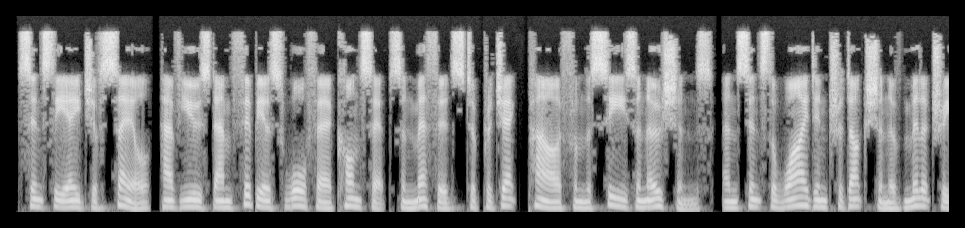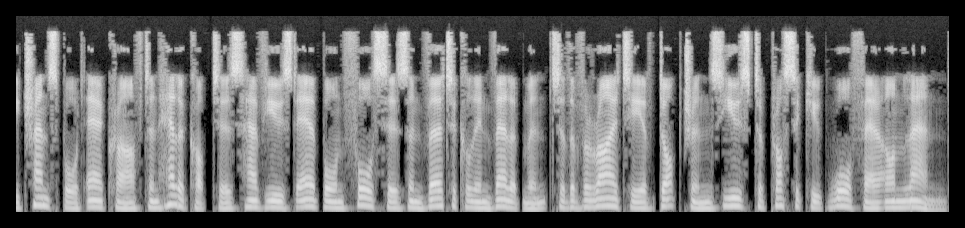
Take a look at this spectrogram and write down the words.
since the Age of Sail, have used amphibious warfare concepts and methods to project power from the seas and oceans, and since the wide introduction of military transport aircraft and helicopters have used airborne forces and vertical envelopment to the variety of doctrines used to prosecute warfare on land.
